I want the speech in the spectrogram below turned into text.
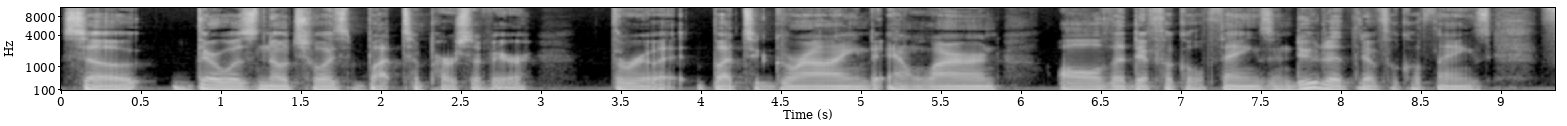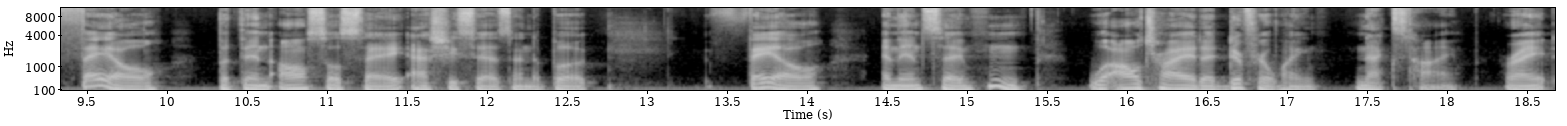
So there was no choice but to persevere through it, but to grind and learn all the difficult things and do the difficult things, fail, but then also say, as she says in the book, fail and then say, hmm, well, I'll try it a different way next time, right?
